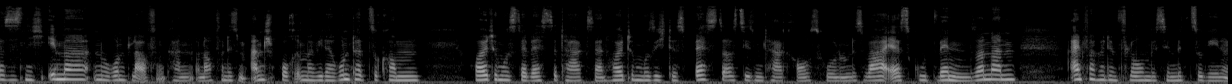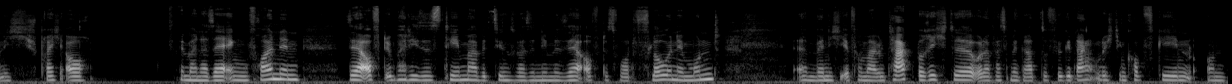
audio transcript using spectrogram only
dass es nicht immer nur rund laufen kann und auch von diesem Anspruch immer wieder runterzukommen. Heute muss der beste Tag sein, heute muss ich das Beste aus diesem Tag rausholen und es war erst gut, wenn, sondern einfach mit dem Flow ein bisschen mitzugehen. Und ich spreche auch mit meiner sehr engen Freundin sehr oft über dieses Thema, beziehungsweise nehme sehr oft das Wort Flow in den Mund, ähm, wenn ich ihr von meinem Tag berichte oder was mir gerade so für Gedanken durch den Kopf gehen. Und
